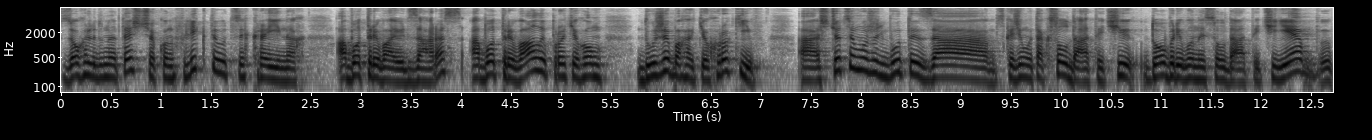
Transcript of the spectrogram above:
з огляду на те, що конфлікти у цих країнах або тривають зараз, або тривали протягом дуже багатьох років? А що це можуть бути за, скажімо так, солдати? Чи добрі вони солдати? Чи є е,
